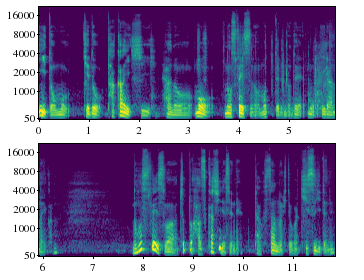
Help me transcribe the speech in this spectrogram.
いいと思うけど高いしあのもうノースフェイスの持ってるのでもういらないかな。ノースフェイスはちょっと恥ずかしいですよね。たくさんの人が着すぎてね。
